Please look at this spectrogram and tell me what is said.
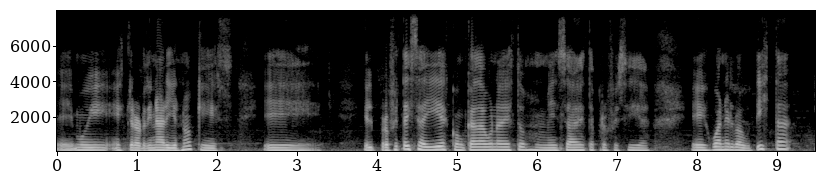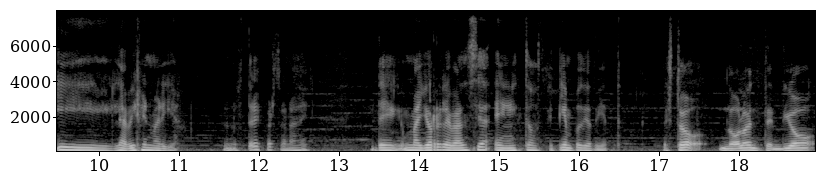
eh, muy extraordinarios, ¿no? Que es eh, el profeta Isaías con cada uno de estos mensajes, estas profecías, Juan el Bautista y la Virgen María. Son los tres personajes de mayor relevancia en estos tiempos de Adviento. Esto no lo entendió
